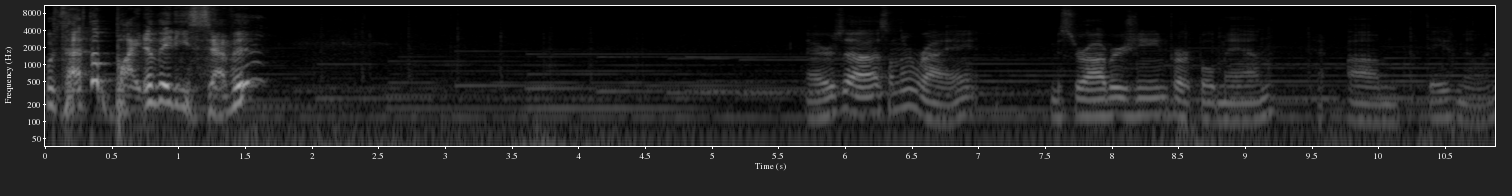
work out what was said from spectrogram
Was that the bite of 87? There's us on the right. Mr. Aubergine, Purple Man. Um, Dave Miller.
